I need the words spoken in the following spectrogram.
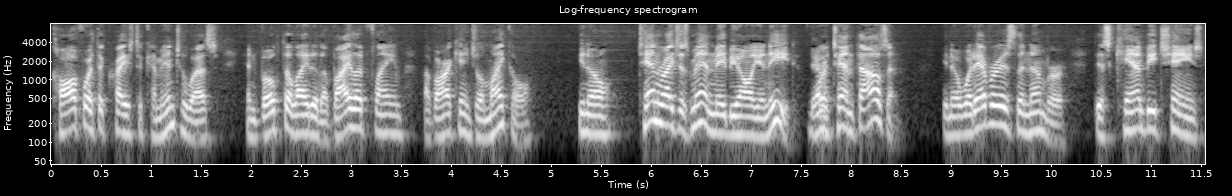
call forth the Christ to come into us, invoke the light of the violet flame of Archangel Michael, you know, 10 righteous men may be all you need, Yeah. or 10,000. You know, whatever is the number, this can be changed,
